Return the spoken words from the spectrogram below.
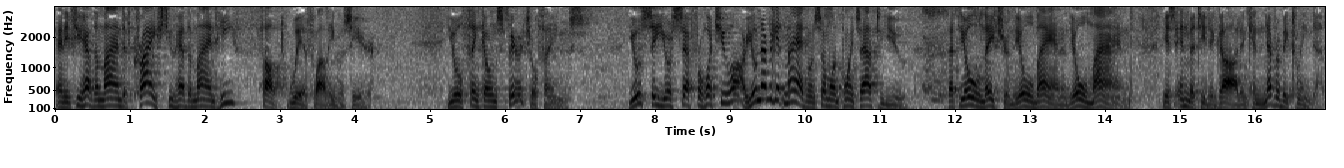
And if you have the mind of Christ, you have the mind He thought with while He was here. You'll think on spiritual things. You'll see yourself for what you are. You'll never get mad when someone points out to you that the old nature and the old man and the old mind is enmity to God and can never be cleaned up.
